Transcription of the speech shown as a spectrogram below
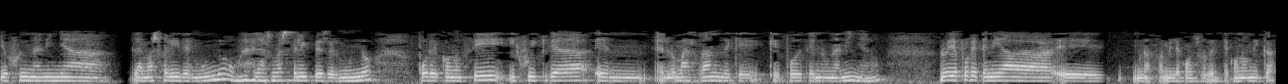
Yo fui una niña la más feliz del mundo, una de las más felices del mundo, porque conocí y fui criada en, lo más grande que, puede tener una niña. ¿no? no ya porque tenía eh, una familia con solvencia económica,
